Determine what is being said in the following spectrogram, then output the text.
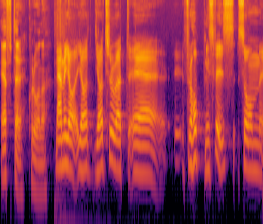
efter corona? Nej, men jag, jag, jag tror att eh, förhoppningsvis som eh,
